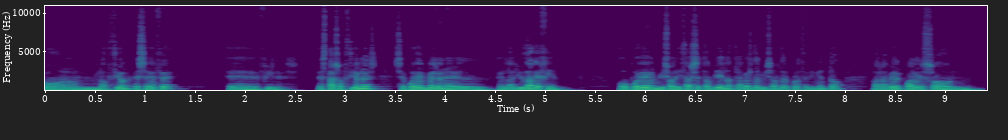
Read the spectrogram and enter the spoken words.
con la opción SF eh, files. Estas opciones se pueden ver en, la ayuda de GIMP o pueden visualizarse también a través del visor del procedimiento para ver cuáles son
